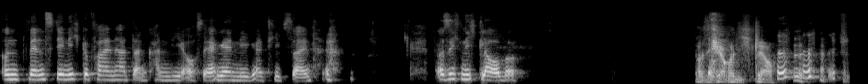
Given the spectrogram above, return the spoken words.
Und wenn es dir nicht gefallen hat, dann kann die auch sehr gern negativ sein. Was ich nicht glaube. Was ich auch nicht glaube.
